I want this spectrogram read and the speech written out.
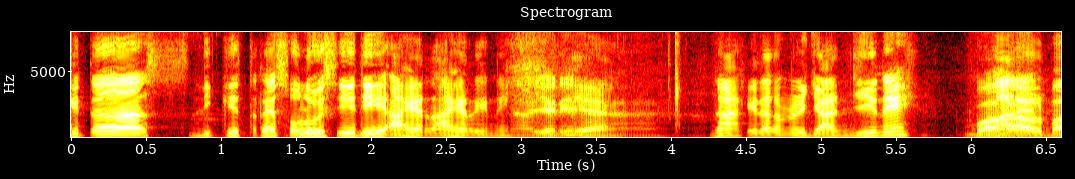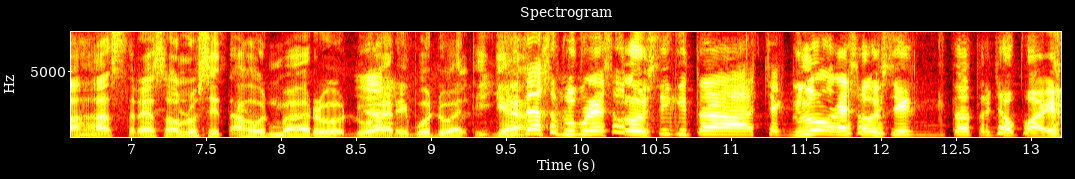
kita sedikit resolusi di akhir-akhir ini Nah, iya nih. Iya. nah kita kan udah janji nih Bakal Kemarin- bahas resolusi tahun baru 2023. kita sebelum resolusi kita cek dulu resolusi yang kita tercapai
